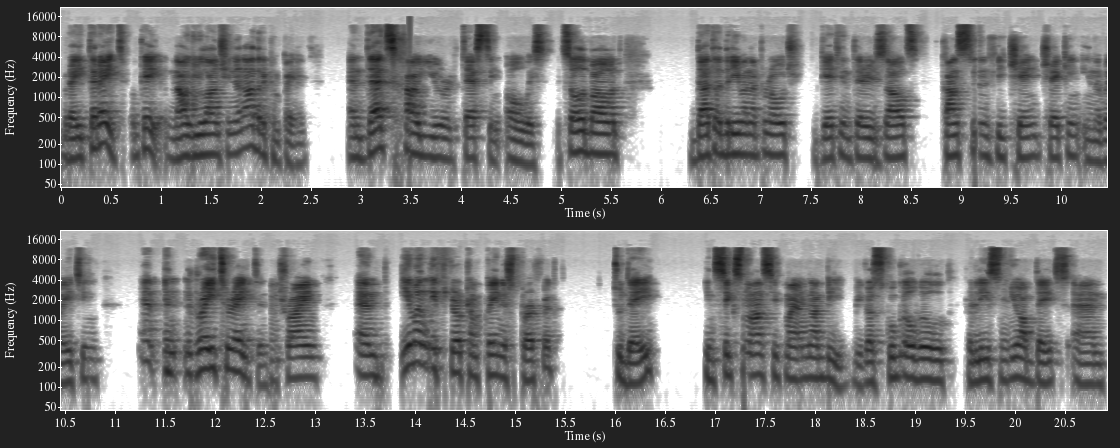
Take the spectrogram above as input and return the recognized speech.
reiterate. Okay, now you launch in another campaign. And that's how you're testing always. It's all about data driven approach, getting the results, constantly change, checking, innovating, and, and reiterating, trying. And even if your campaign is perfect today, in six months it might not be because Google will release new updates and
